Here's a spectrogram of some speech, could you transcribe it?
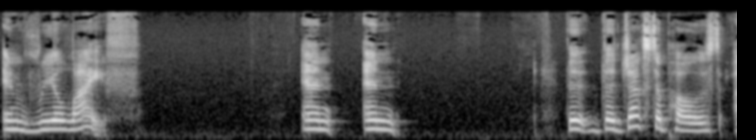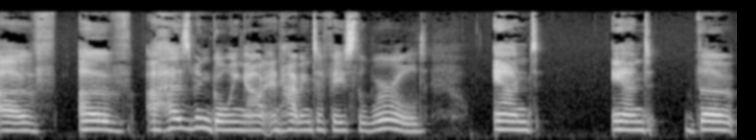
in real life. And and the the juxtaposed of of a husband going out and having to face the world and and the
